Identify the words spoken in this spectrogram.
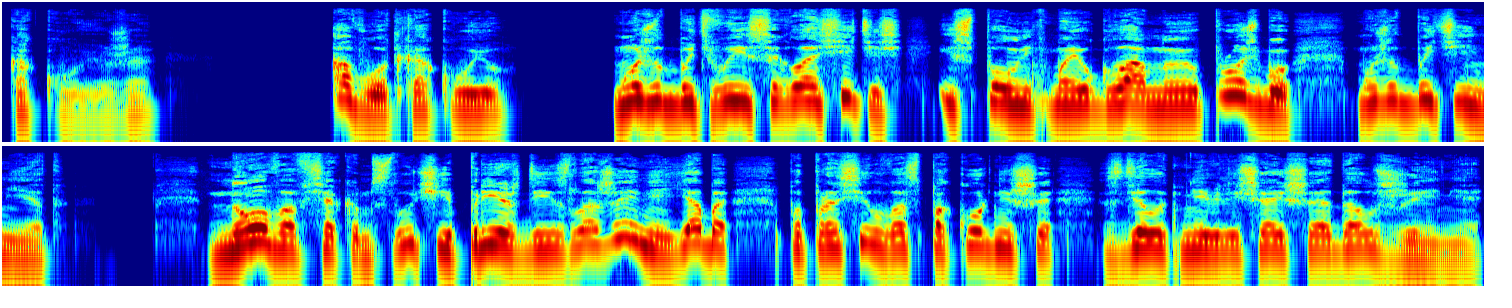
Какую же? А вот какую. Может быть, вы и согласитесь исполнить мою главную просьбу, может быть и нет. Но, во всяком случае, прежде изложения я бы попросил вас покорнейше сделать мне величайшее одолжение,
